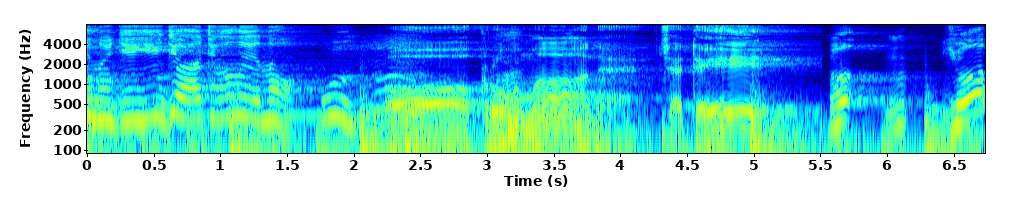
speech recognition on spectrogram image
іноді їдять глину. О, кругмане, це ти? А, Я?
